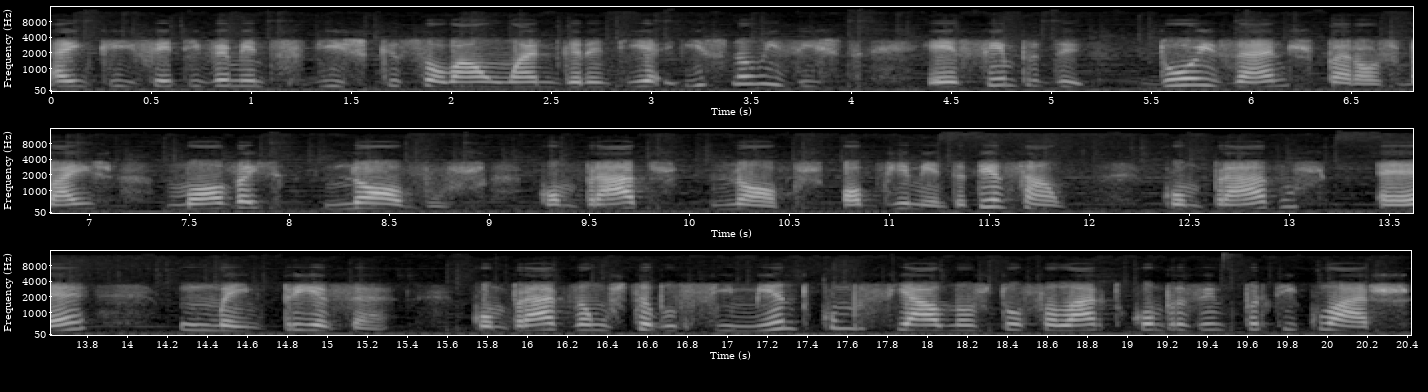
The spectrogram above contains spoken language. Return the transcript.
em que efetivamente se diz que só há um ano de garantia, isso não existe. É sempre de dois anos para os bens móveis novos, comprados novos. Obviamente, atenção, comprados a uma empresa, comprados a um estabelecimento comercial, não estou a falar de compras entre particulares.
